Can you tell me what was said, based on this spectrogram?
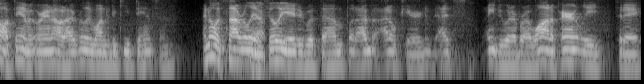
Oh, damn, it ran out. I really wanted to keep dancing. I know it's not really Yeah. affiliated with them, but I, I don't care. It's I can do whatever I want. Apparently today,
